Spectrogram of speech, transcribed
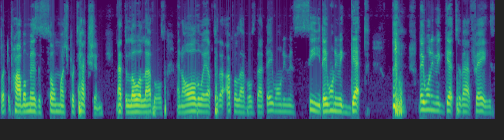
but the problem is it's so much protection at the lower levels and all the way up to the upper levels that they won't even see they won't even get they won't even get to that phase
